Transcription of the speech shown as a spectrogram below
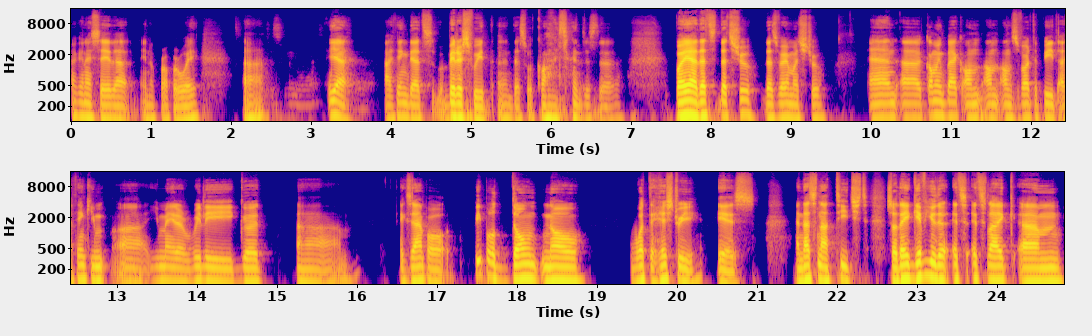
how can I say that in a proper way? Uh, yeah, I think that's bittersweet. Uh, that's what comments just. Uh, but yeah, that's that's true. That's very much true. And uh, coming back on on on Zwarte Piet, I think you uh, you made a really good um, example. People don't know what the history is, and that's not teached. So they give you the it's it's like um,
